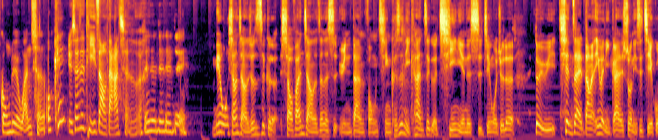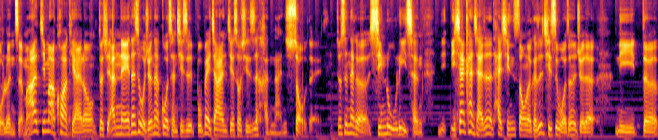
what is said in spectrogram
攻略完成，OK，也算是提早达成了。对对对对对，没有，我想讲的就是这个小凡讲的真的是云淡风轻，可是你看这个七年的时间，我觉得。对于现在，当然，因为你刚才说你是结果论者嘛，啊，金马跨起来喽，就是安内。但是我觉得那个过程其实不被家人接受，其实是很难受的，就是那个心路历程。你你现在看起来真的太轻松了，可是其实我真的觉得你的。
